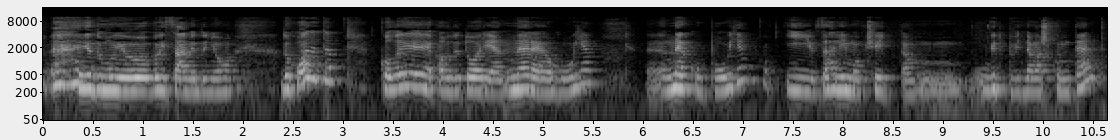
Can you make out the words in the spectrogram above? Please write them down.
Я думаю, ви самі до нього доходите, коли аудиторія не реагує не купує і взагалі мовчить там у відповідь на ваш контент,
